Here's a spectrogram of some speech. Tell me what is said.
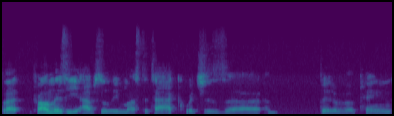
But problem is he absolutely must attack, which is uh, a bit of a pain.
